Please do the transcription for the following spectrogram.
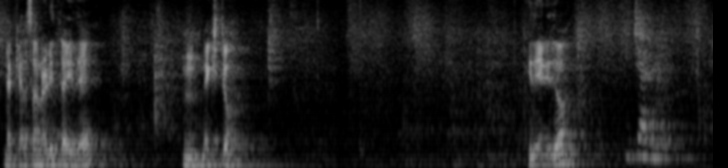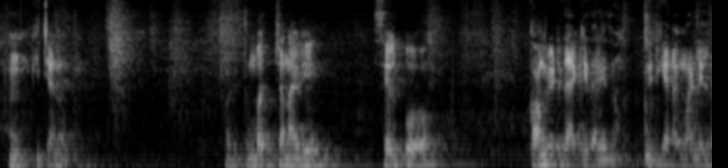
ಇನ್ನು ಕೆಲಸ ನಡೀತಾ ಇದೆ. ಹ್ಞೂ ನೆಕ್ಸ್ಟು ಇದೇನಿದು? ಕಿಚನ್. ಹ್ಞೂ ಕಿಚನ್ನು ನೋಡಿ ತುಂಬ ಚೆನ್ನಾಗಿ ಸೆಲ್ಫು ಕಾಂಕ್ರೀಟ್ದೇ ಹಾಕಿದ್ದಾರೆ ಇದು. ಇಟ್ಕೇನಾಗಿ ಮಾಡಲಿಲ್ಲ,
